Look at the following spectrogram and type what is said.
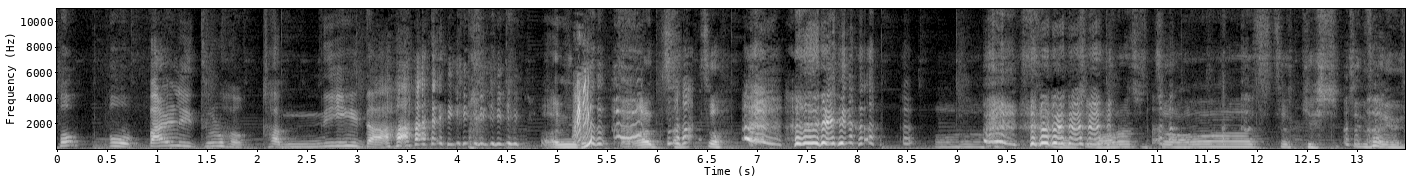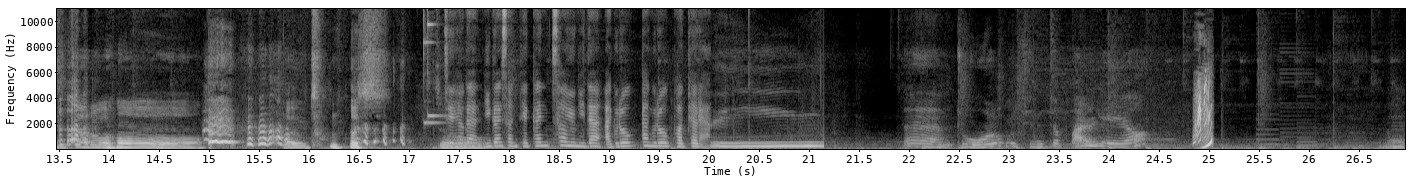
뽀뽀 빨리 들어갑니다 아니, 아 진짜. 아, 먹지 마라 진짜. 아, 진짜 개씹진상이네 진짜로. 아유 존나 씨. 진짜. 제혀가 네가 선택한 서윤이다 악으로 팡으로 버텨라. 쌤, 저 얼굴 진짜 빨개요? 네.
